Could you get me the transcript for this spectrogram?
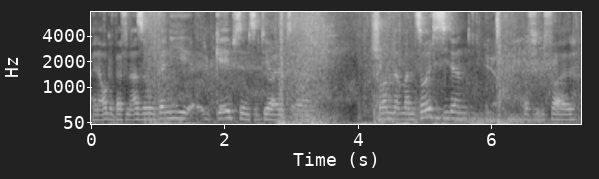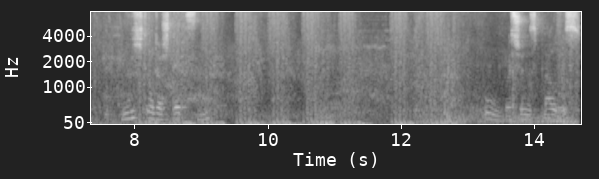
ein Auge werfen. Also wenn die gelb sind, sind die halt äh, schon, man sollte sie dann auf jeden Fall nicht unterschätzen. Uh, was schönes Blaues.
